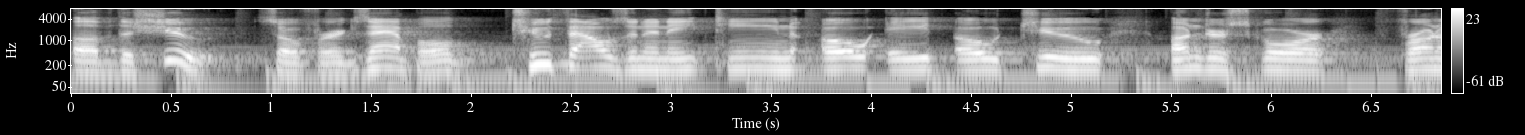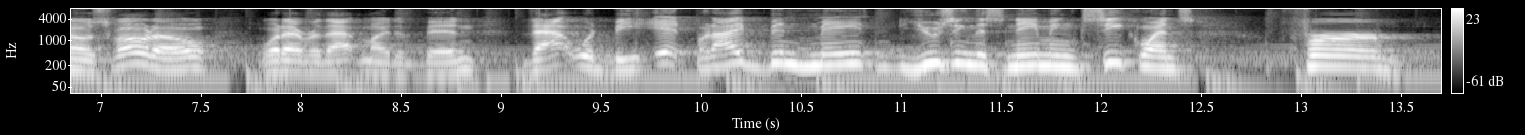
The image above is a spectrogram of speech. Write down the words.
of the shoot. So for example, 2018 0802 underscore Fro Knows photo, whatever that might have been, that would be it. But I've been using this naming sequence for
